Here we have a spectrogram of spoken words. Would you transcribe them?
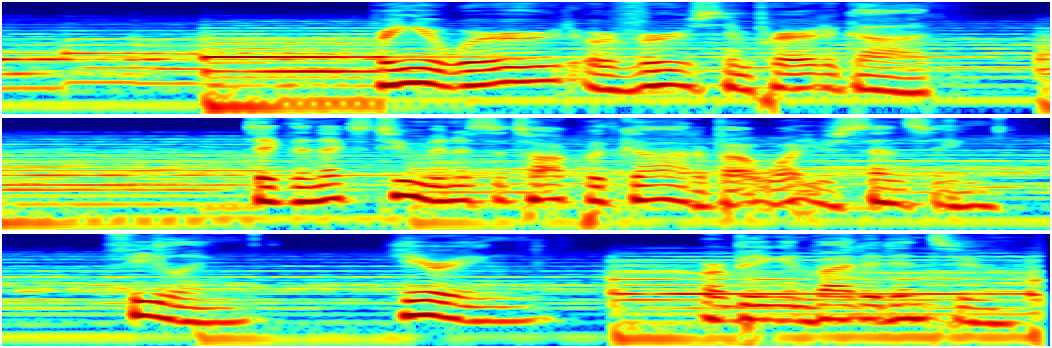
Bring your word or verse in prayer to God. Take the next two minutes to talk with God about what you're sensing, feeling, hearing, or being invited into.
